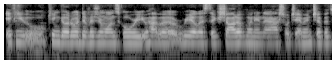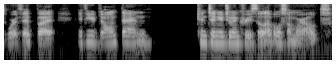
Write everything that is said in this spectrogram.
if you can go to a Division One school where you have a realistic shot of winning a national championship, it's worth it. But if you don't, then continue to increase the level somewhere else.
